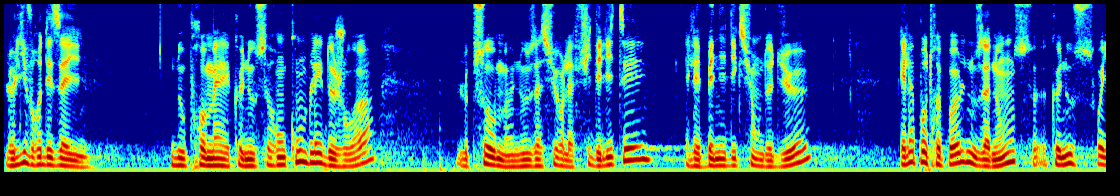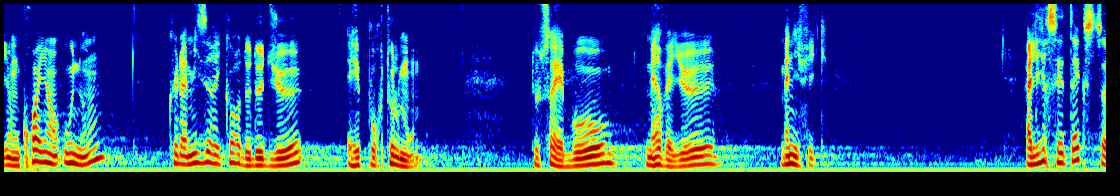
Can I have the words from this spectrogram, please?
Le livre d'Ésaïe nous promet que nous serons comblés de joie. Le psaume nous assure la fidélité et les bénédictions de Dieu. Et l'apôtre Paul nous annonce que nous soyons croyants ou non, que la miséricorde de Dieu est pour tout le monde. Tout ça est beau, merveilleux, magnifique. À lire ces textes,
